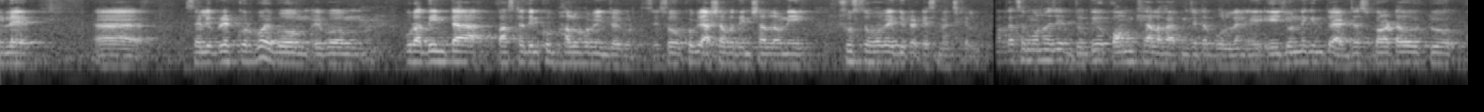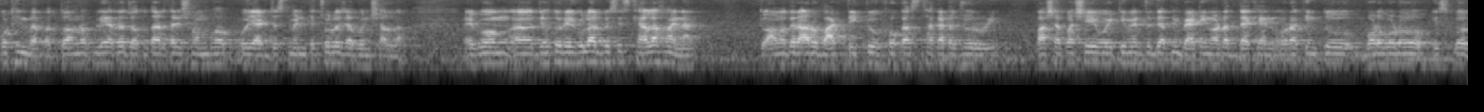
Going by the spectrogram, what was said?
মিলে সেলিব্রেট করব এবং এবং পুরো দিনটা, পাঁচটা দিন খুব ভালোভাবে এনজয় করতে চাই। সো খুবই আশাবাদী ইনশাল্লাহ উনি সুস্থভাবে দুইটা টেস্ট ম্যাচ খেলবেন আমার কাছে মনে হয় যে যদিও কম খেলা হয়, আপনি যেটা বললেন, এই জন্য কিন্তু অ্যাডজাস্ট করাটাও একটু কঠিন ব্যাপার। তো আমরা প্লেয়াররা যত তাড়াতাড়ি সম্ভব ওই অ্যাডজাস্টমেন্টে চলে যাব ইনশাল্লাহ এবং যেহেতু রেগুলার বেসিস খেলা হয় না, তো আমাদের আরও বাড়তি একটু ফোকাস থাকাটা জরুরি। পাশাপাশি ওই টিমের যদি আপনি ব্যাটিং অর্ডার দেখেন, ওরা কিন্তু বড় বড় স্কোর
